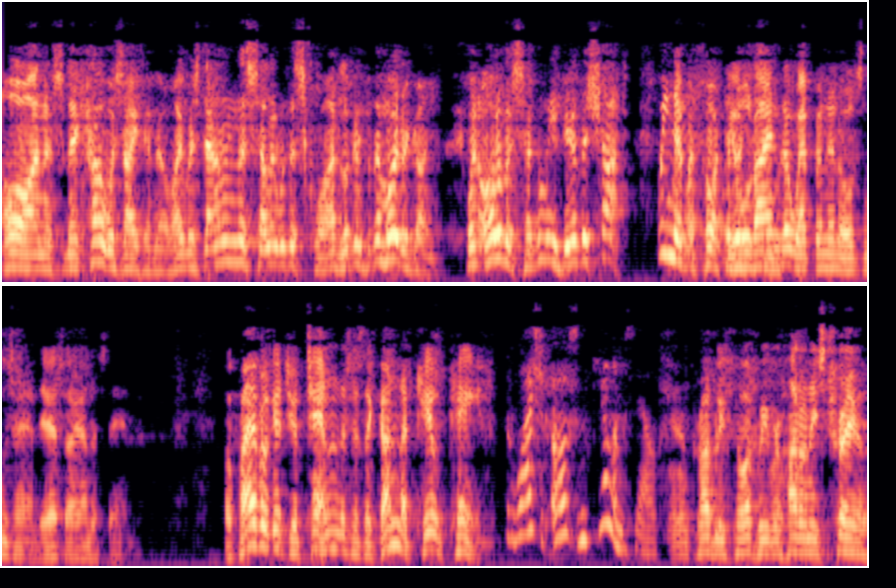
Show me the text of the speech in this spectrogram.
Oh, honest, Nick, how was I to know? I was down in the cellar with the squad looking for the murder gun when all of a sudden we hear the shot. We never thought that You'll Olson find would- the weapon in Olson's hand. Yes, I understand. Well, five will get you ten. This is the gun that killed Kane. But why should Olson kill himself? Yeah, probably thought we were hot on his trail.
